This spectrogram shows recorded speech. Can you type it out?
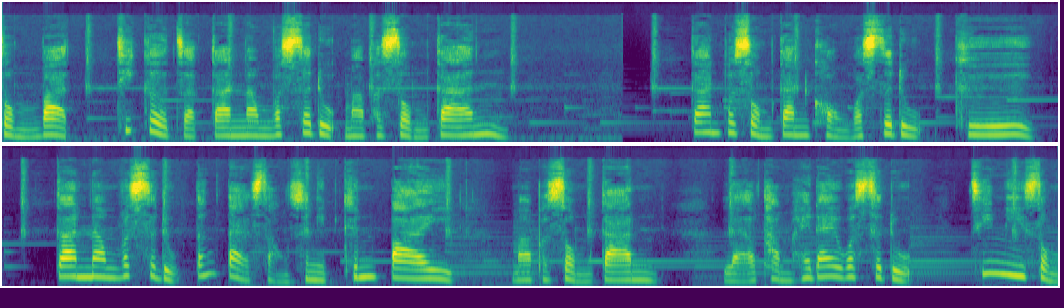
สมบัติที่เกิดจากการนำวัสดุมาผสมกัน การผสมกันของวัสดุคือ การนำวัสดุตั้งแต่สองชนิดขึ้นไป มาผสมกัน แล้วทำให้ได้วัสดุที่มีสม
